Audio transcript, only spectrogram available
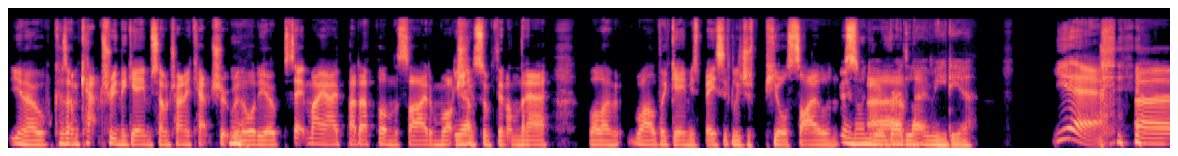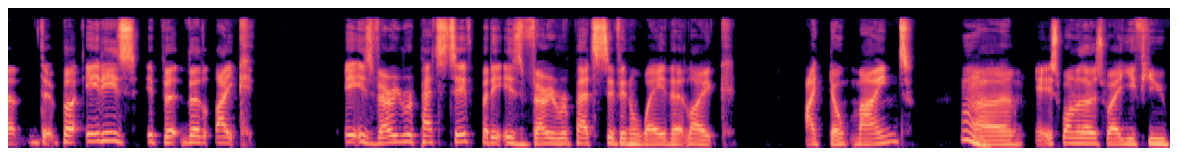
you know, because I'm capturing the game, so I'm trying to capture it with Hmm. audio. Set my iPad up on the side and watching Yeah. something on there while I'm while the game is basically just pure silence. And on your red Um, letter media. yeah, uh, th- but it is, it, but the like, it is very repetitive, but it is very repetitive in a way that like I don't mind. Hmm. Um, it's one of those where if you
